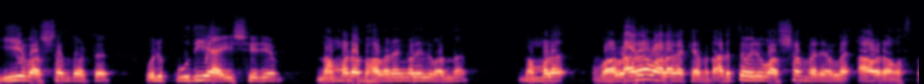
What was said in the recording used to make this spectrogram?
ഈ വർഷം തൊട്ട് ഒരു പുതിയ ഐശ്വര്യം നമ്മുടെ ഭവനങ്ങളിൽ വന്ന് നമ്മൾ വളരെ വളരെ കേമത്ത് അടുത്ത ഒരു വർഷം വരെയുള്ള ആ ഒരു അവസ്ഥ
